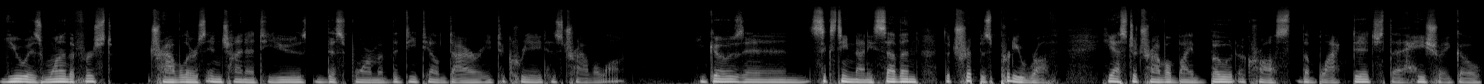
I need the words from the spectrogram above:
Yu is one of the first travelers in China to use this form of the detailed diary to create his travelogue. He goes in 1697. The trip is pretty rough. He has to travel by boat across the Black Ditch, the Heishui Gou.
